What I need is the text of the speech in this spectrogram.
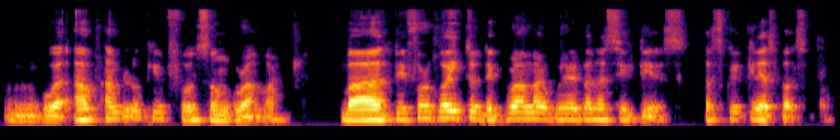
well, I'm, I'm looking for some grammar. But before going to the grammar, we're going to see this as quickly as possible.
